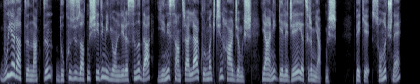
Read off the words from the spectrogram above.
Bu yarattığı nakdın 967 milyon lirasını da yeni santraller kurmak için harcamış, yani geleceğe yatırım yapmış. Peki sonuç ne?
